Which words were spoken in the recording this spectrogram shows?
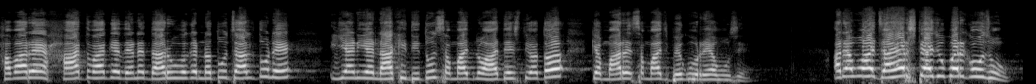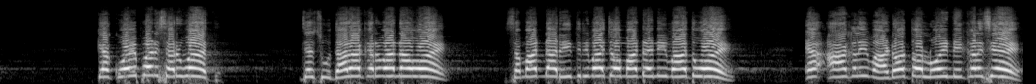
સવારે સાત વાગે તેને દારૂ વગર નહોતું ચાલતું ને, ઈયાણીએ નાખી દીધું, સમાજનો આદેશ થયો હતો કે મારે સમાજ ભેગું રહેવું છે. અને હું આ જાહેર સ્ટેજ ઉપર કહું છું કે કોઈ પણ શરૂઆત જે સુધારા કરવાના હોય સમાજના રીત રિવાજો માટેની વાત હોય, એ આગળી વાઢો તો લોહી નીકળશે.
